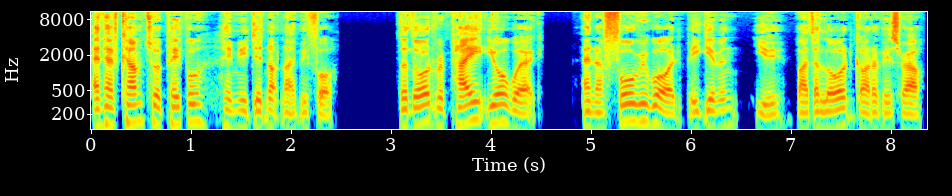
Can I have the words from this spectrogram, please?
and have come to a people whom you did not know before. The Lord repay your work, and a full reward be given you by the Lord God of Israel,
